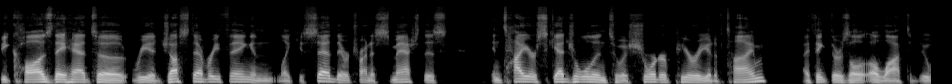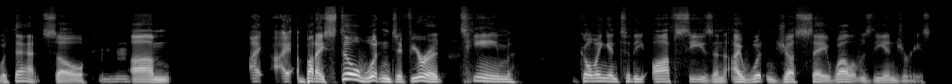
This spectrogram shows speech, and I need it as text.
because they had to readjust everything. And like you said, they were trying to smash this entire schedule into a shorter period of time. I think there's a, a lot to do with that. So, mm-hmm. um, I, I but I still wouldn't if you're a team going into the off season, I wouldn't just say, well, it was the injuries.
